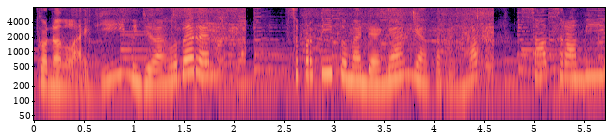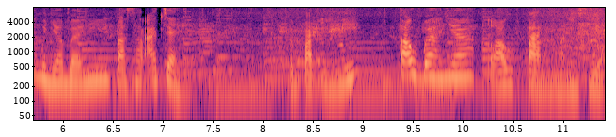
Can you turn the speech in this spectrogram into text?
Konon lagi menjelang lebaran, seperti pemandangan yang terlihat saat Serambi menyambangi Pasar Aceh. Tempat ini tak ubahnya lautan manusia.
